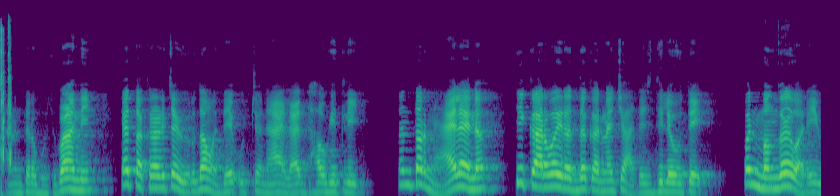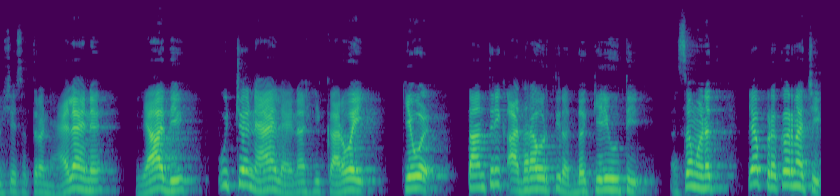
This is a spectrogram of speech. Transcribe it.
त्यानंतर भुजबळांनी या तक्रारीच्या विरोधामध्ये उच्च न्यायालयात धाव घेतली. नंतर न्यायालयानं ही कारवाई रद्द करण्याचे आदेश दिले होते. पण मंगळवारी विशेष सत्र न्यायालयाने याआधी उच्च न्यायालयानं ही कारवाई केवळ तांत्रिक आधारावरती रद्द केली होती असं म्हणत या प्रकरणाची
